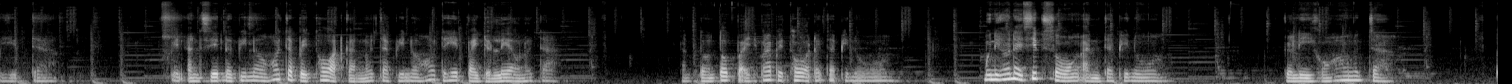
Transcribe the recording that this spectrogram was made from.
บีบจ้ะเป็นอันเสร็จแล้วพี่น้องเขาจะไปทอดกันเนาะจ้ะพี่น้องเขาจะเฮ็ดไปจนแล้วเนาะจ้ะขั้นตอนต่อไปจะพาไปทอดเนาะจ้ะพี่น้อง มื้อนี้เขาได้12 อันจ้ะพี่น้องกะหรี่ของเฮานาะจ้ะไป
